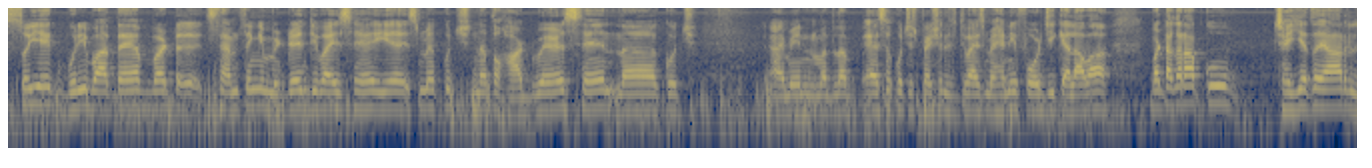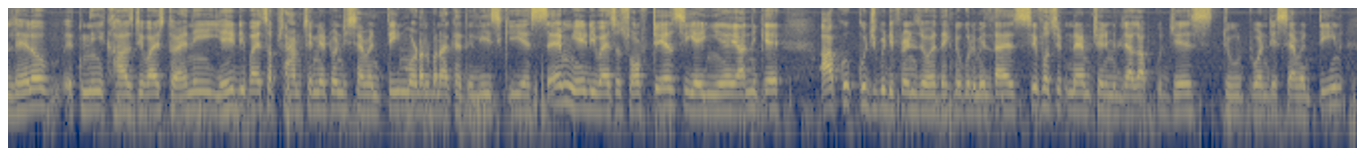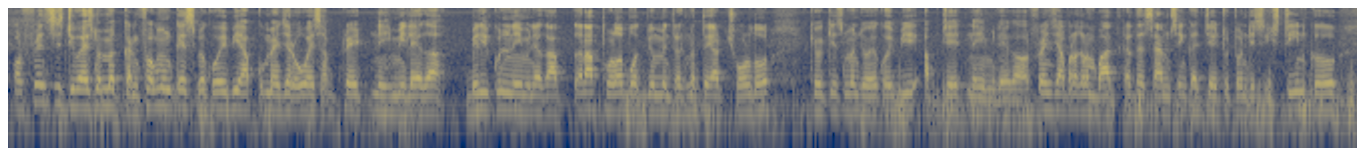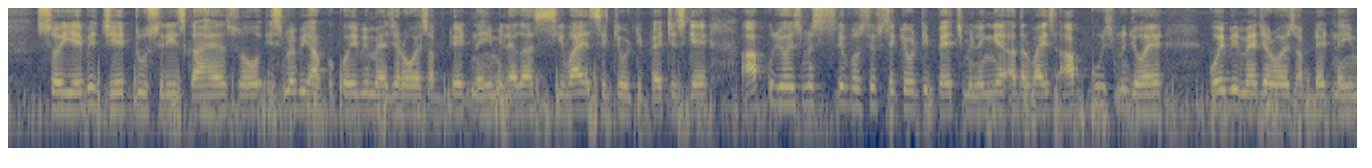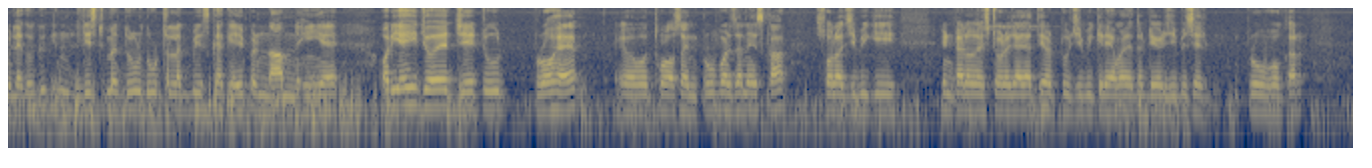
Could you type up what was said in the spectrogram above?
सो ये एक बुरी बात है बट सैमसंग की मिड रेंज डिवाइस है। ये इसमें कुछ ना तो हार्डवेयर्स हैं, ना कुछ आई I मीन mean, मतलब ऐसा कुछ स्पेशल डिवाइस में है नहीं फोर के अलावा। बट अगर आपको चाहिए तो यार ले लो इतनी खास डिवाइस तो है नहीं। यही डिवाइस अब सैमसंग ने 2017 मॉडल बना कर रिलीज़ की है। सेम ये डिवाइस है सॉफ्टवेयर यही है यानी कि आपको कुछ भी डिफरेंस जो है देखने को नहीं मिलता है। सिर्फ़ और सिर्फ़ नेम चेंज मिल जाएगा आपको जे टू ट्वेंटी और फ्रेंड्स इस डिवाइस में मैं कंफर्म हूँ कि इसमें कोई भी आपको मेजर ओ अपग्रेड नहीं मिलेगा। बिल्कुल नहीं मिलेगा। आप अगर आप थोड़ा बहुत भी उम्मीद रखना तो यार छोड़ दो, क्योंकि इसमें जो है कोई भी अपडेट नहीं मिलेगा। और फ्रेंड्स, यहाँ पर अगर हम बात करते हैं सैमसंग का जे टू ट्वेंटी सिक्सटीन को सो ये भी जे टू सीरीज़ का है। सो इसमें भी आपको कोई भी मेजर ओएस अपडेट नहीं मिलेगा, सिवाय सिक्योरिटी पैचेस के। आपको जो है इसमें सिर्फ़ और सिर्फ़ सिक्योरिटी पैच मिलेंगे अदरवाइज़ आपको इसमें जो है कोई भी मेजर ओ अपडेट नहीं मिलेगा, क्योंकि लिस्ट में दूर दूर तक भी इसका कहीं पर नाम नहीं है। और यही जो है जे टू प्रो है। वो थोड़ा सा इम्प्रूव वर्जन है इसका। सोलह जी की इंटरनल स्टोरेज आ जाती है और टू जी बी की रैम आ जाती है डेढ़ जीबी से इम्प्रूव होकर।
